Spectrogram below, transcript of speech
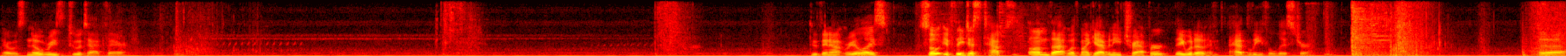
There was no reason to attack there. Do they not realize? So if they just tapped um, that with my Gavony Trapper, they would have had lethal this turn. Uh,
